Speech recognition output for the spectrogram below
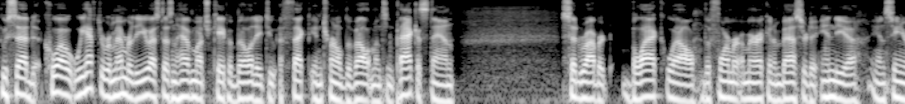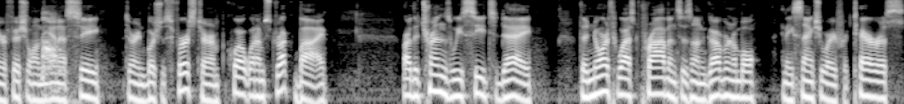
who said, "quote We have to remember the U.S. doesn't have much capability to affect internal developments in Pakistan." Said Robert Blackwill, the former American ambassador to India and senior official on the oh. NSC during Bush's first term. "Quote: What I'm struck by are the trends we see today." The Northwest province is ungovernable and a sanctuary for terrorists.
